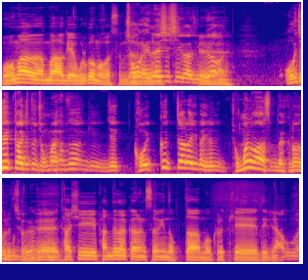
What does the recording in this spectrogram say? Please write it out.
어마어마하게 울고 먹었습니다. 저 MLCC 가지고요. 예. 어제까지도 정말 삼성전기 이제 거의 끝자락이다 이런 정말 많았습니다. 그런 그렇죠. 분들. 예, 다시 반등할 가능성이 높다. 뭐 그렇게들이 나오고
